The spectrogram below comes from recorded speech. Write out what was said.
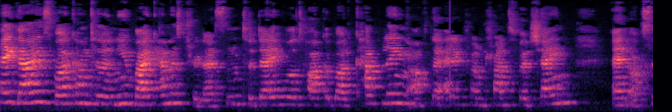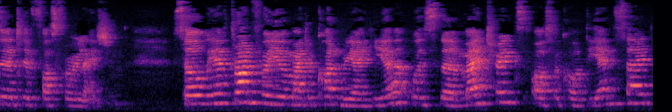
Hey guys, welcome to a new biochemistry lesson. Today we'll talk about coupling of the electron transfer chain and oxidative phosphorylation. So we have drawn for you mitochondria here with the matrix, also called the N side,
